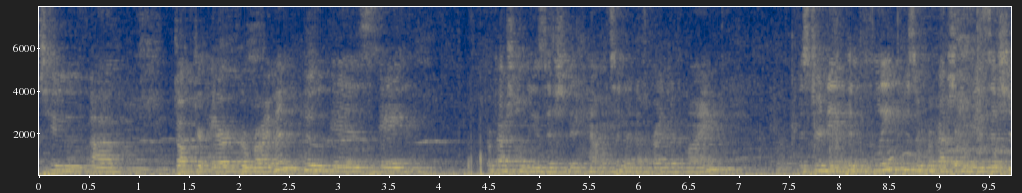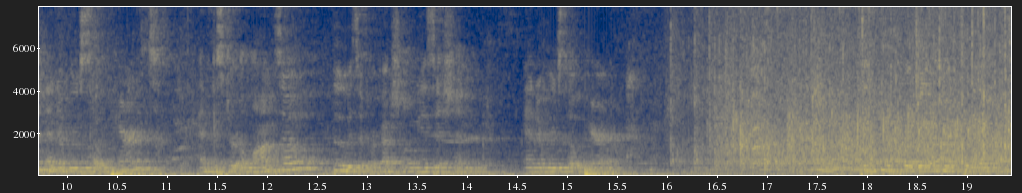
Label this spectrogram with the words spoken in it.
to um, Dr. Erica Ryman, who is a professional musician in Hamilton and a friend of mine. Mr. Nathan Fleet, who's a professional musician and a Russo parent. And Mr. Alonzo, who is a professional musician and a Russo parent. Thank you for being here today.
